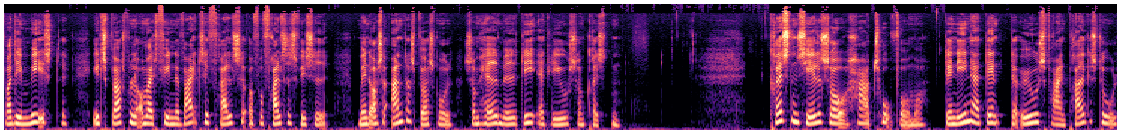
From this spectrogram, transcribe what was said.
var det mest et spørgsmål om at finde vej til frelse og få frelsesvidshed, men også andre spørgsmål, som havde med det at leve som kristen. Kristens sjælesorg har to former. Den ene er den, der øves fra en prædikestol.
